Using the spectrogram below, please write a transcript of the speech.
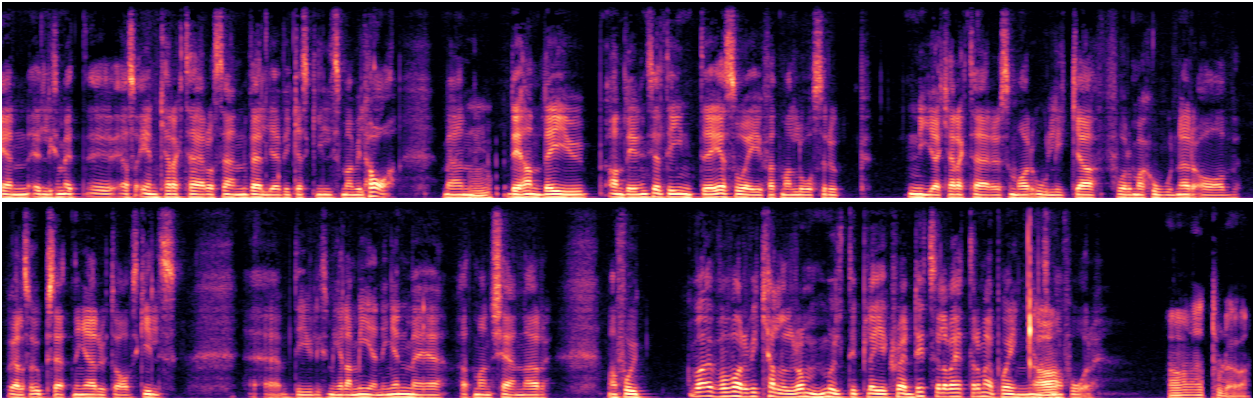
en, liksom ett, eh, alltså en karaktär och sen välja vilka skills man vill ha. Men det handlar ju, anledningen till att det inte är så är ju för att man låser upp nya karaktärer som har olika formationer av, alltså uppsättningar utav skills. Eh, Det är ju liksom hela meningen med att man tjänar, man får ju, vad, vad var det vi kallade dem? Multiplayer credits eller vad heter de här poängen Ja. som man får? Ja, jag tror det va.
